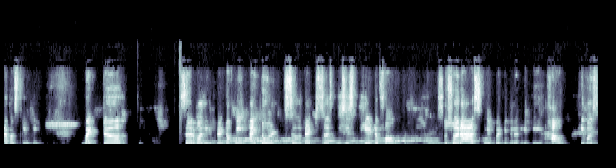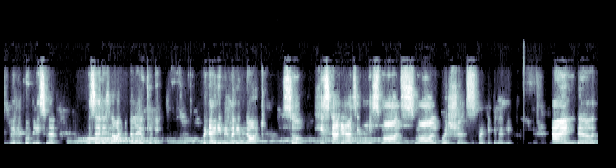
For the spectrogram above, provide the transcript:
i was thinking. But uh, sir was in front of me. I told sir that sir this is theater form. Mm. so sir asked me particularly how? He was very good listener the sir is not alive today but i remember him a lot so he started asking me small, small questions, particularly. And uh,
